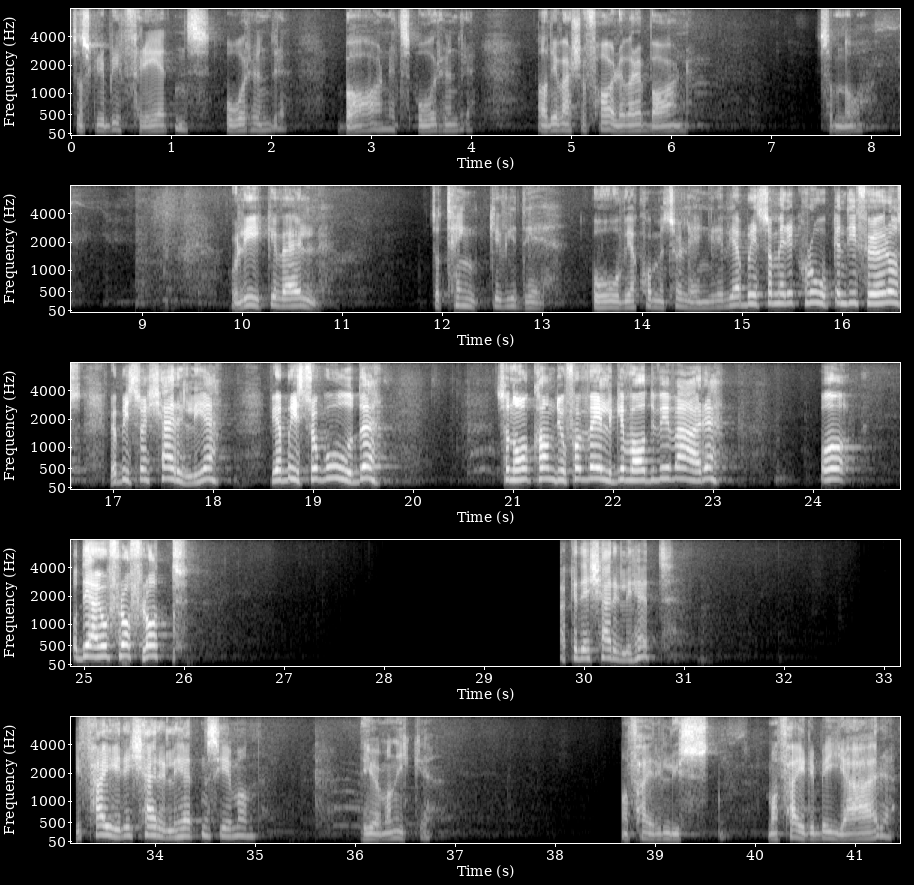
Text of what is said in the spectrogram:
Som skulle bli fredens århundre, barnets århundre. Det har aldri vært så farlig å være barn som nå. Og likevel så tenker vi det. Å, vi har kommet så lengre. Vi har blitt så mer kloke enn de før oss. Vi har blitt så kjærlige. Vi har blitt så gode. Så nå kan du jo få velge hva du vil være. Og, og det er jo flott. Er ikke det kjærlighet? Vi feirer kjærligheten, sier man. Det gjør man ikke. Man feirer lysten. Man feirer begjæret.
